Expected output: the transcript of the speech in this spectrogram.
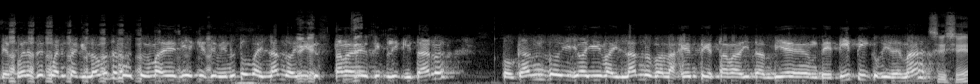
Después de hacer 40 kilómetros, estuve más de 10, 15 minutos bailando allí. Es que- Estaba de- de triple guitarra tocando y yo allí bailando con la gente que estaba ahí también de típicos y demás. Sí, sí.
